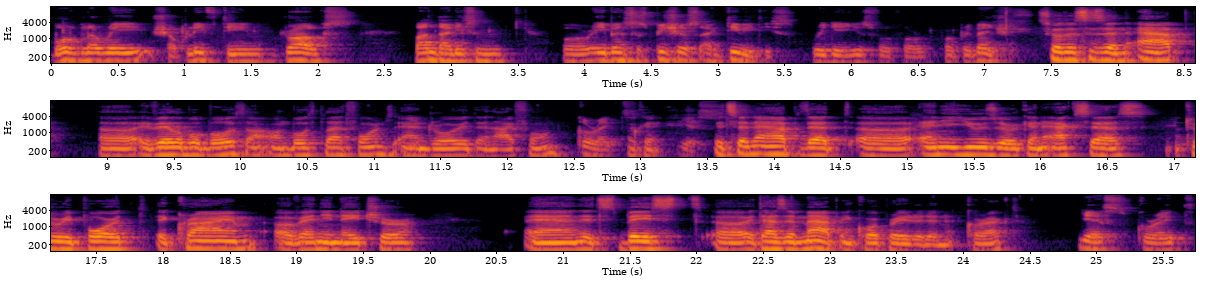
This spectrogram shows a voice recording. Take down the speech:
burglary, shoplifting, drugs, vandalism, or even suspicious activities. Really useful for, for prevention. So this is an app uh, available both on both platforms, Android and iPhone. Correct. Okay. Yes. It's an app that uh, any user can access to report a crime of any nature, and it's based. Uh, it has a map incorporated in it. Correct. Yes, correct,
